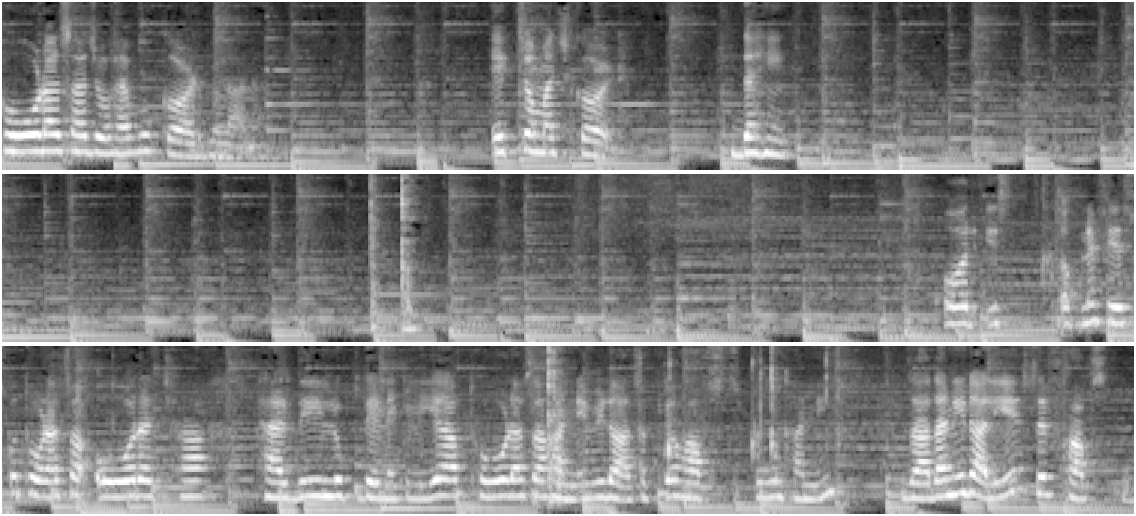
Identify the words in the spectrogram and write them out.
थोड़ा सा जो है वो कर्ड मिलाना एक चम्मच कर्ड दही। और इस अपने फेस को थोड़ा सा और अच्छा हेल्दी लुक देने के लिए आप थोड़ा सा हनी भी डाल सकते हो हाफ़ स्पून हनी ज़्यादा नहीं डालिए, सिर्फ़ हाफ़ स्पून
